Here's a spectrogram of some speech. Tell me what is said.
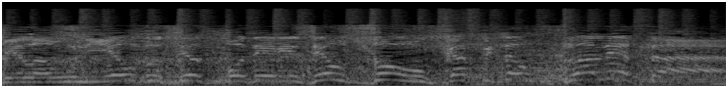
Pela união dos seus poderes, eu sou o Capitão Planeta!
